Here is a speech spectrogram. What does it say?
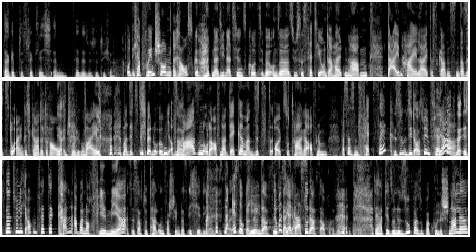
Da gibt es wirklich ähm, sehr, sehr süße Tücher. Und ich habe vorhin schon rausgehört, Nadine, als wir uns kurz über unser süßes Set hier unterhalten haben, dein Highlight des Ganzen, da sitzt du eigentlich gerade drauf. Ja, Entschuldigung. Weil man sitzt nicht mehr nur irgendwie auf einem. Rasen oder auf einer Decke, man sitzt heutzutage auf einem, was ist das, ein Fettsäck? Es sieht aus wie ein Fettsack, Ja. Ne, ist natürlich auch ein Fettsack, kann aber noch viel mehr. Es ist auch total unverschämt, dass ich hier die ganze Zeit ist okay. sitze. Du, darfst Du bist ja auch. Gast. Du darfst auch mal sitzen. Der hat hier so eine super, super coole Schnalle,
